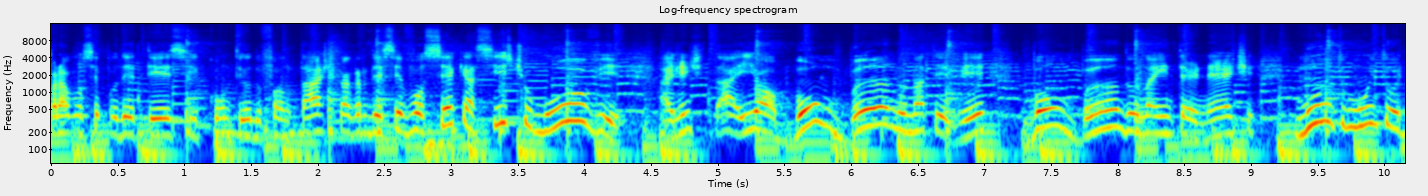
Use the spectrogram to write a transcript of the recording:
para você poder ter esse conteúdo fantástico. Agradecer você que assiste o Move. A gente tá aí, ó, bombando na TV, bombando na internet. Muito, muito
